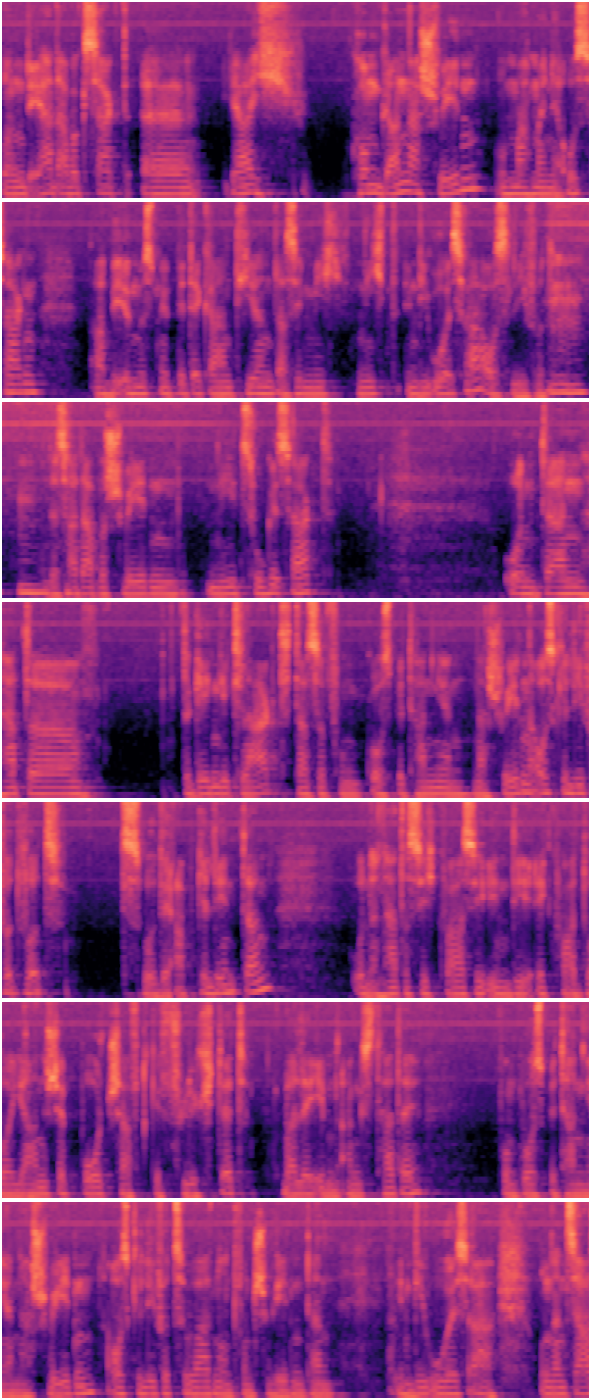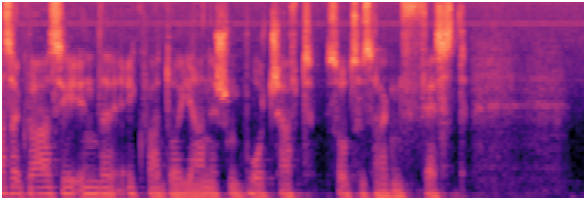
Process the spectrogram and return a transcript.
Und er hat aber gesagt, äh, ja, ich komme gern nach Schweden und mache meine Aussagen, aber ihr müsst mir bitte garantieren, dass ihr mich nicht in die USA ausliefert. Mhm. mhm. Das hat aber Schweden nie zugesagt. Und dann hat er dagegen geklagt, dass er von Großbritannien nach Schweden ausgeliefert wird. Das wurde abgelehnt dann. Und dann hat er sich quasi in die ecuadorianische Botschaft geflüchtet, weil er eben Angst hatte, von Großbritannien nach Schweden ausgeliefert zu werden und von Schweden dann in die USA. Und dann saß er quasi in der ecuadorianischen Botschaft sozusagen fest.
